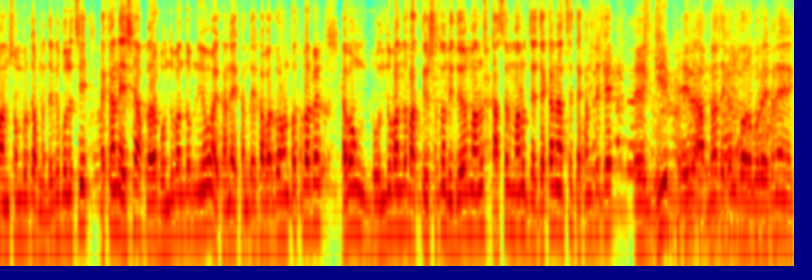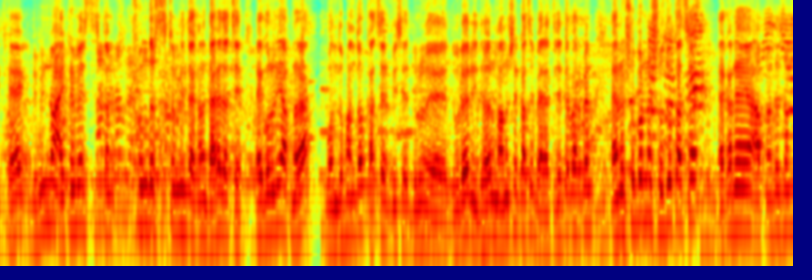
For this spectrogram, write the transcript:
মান সম্পর্কে আপনাদেরকে বলেছি, এখানে এসে আপনারা বন্ধু বান্ধব নিয়েও এখানে এখান থেকে খাবার গ্রহণ করতে পারবেন এবং বন্ধু বান্ধব আত্মীয় স্বজন, হৃদয়ের মানুষ, কাছের মানুষ যে যেখানে আছে সেখান থেকে গিফট আপনারা দেখেন বড় বড় এখানে কেক বিভিন্ন আইটেমের সিস্টেম সুন্দর সিস্টেম কিন্তু এখানে দেখা যাচ্ছে। এগুলো নিয়ে আপনারা বন্ধু বান্ধব কাছের বিশেষ দূর- দূরের হৃদয়ের মানুষের কাছে বেড়াতে যেতে পারবেন। এখানে সুবর্ণ সুযোগ আছে, এখানে আপনাদের জন্য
